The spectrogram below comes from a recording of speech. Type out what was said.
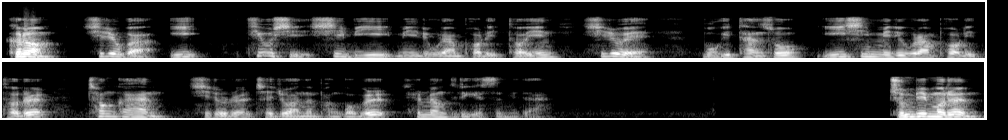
그럼 시료가 이 TOC 12mg/L인 시료에 무기탄소 20mg/L를 첨가한 시료를 제조하는 방법을 설명드리겠습니다. 준비물은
